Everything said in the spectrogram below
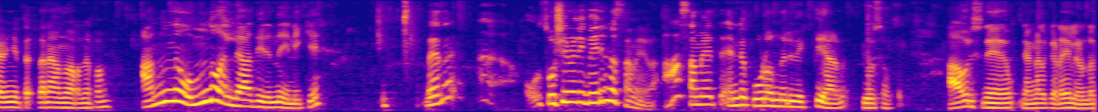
കഴിഞ്ഞിട്ട് തരാമെന്ന് പറഞ്ഞപ്പം അന്ന് ഒന്നും അല്ലാതിരുന്ന് എനിക്ക് അതായത് സോഷ്യൽ മീഡിയ വരുന്ന സമയമാണ്. ആ സമയത്ത് എന്റെ കൂടെ വന്നൊരു വ്യക്തിയാണ് യൂസഫ്. ആ ഒരു സ്നേഹം ഞങ്ങൾക്കിടയിലുണ്ട്.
